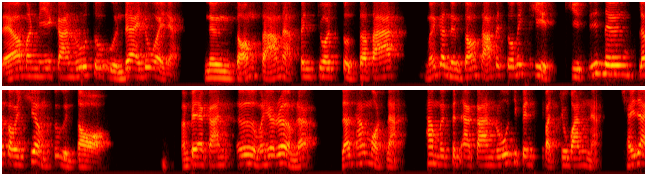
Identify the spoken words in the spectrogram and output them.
แล้วมันมีการรู้ตัวอื่นได้ด้วยเนี่ยหนึ่งสองสามเนี่ยเป็นตัวจุดสตาร์ท มือนกับหนึ่งสองสามเป็นตัวไม่ขีด ขีดนิดนึง แล้วก็ไปเชื่อมตัวอื่นต่อ มันเป็นอาการเออ มันก็เริ่มแล้ว แล้วทั้งหมดน่ะ ถ้ามันเป็นอาการรู้ที่เป็นปัจจุบันน่ะ ใช้ได้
